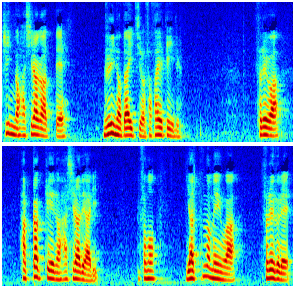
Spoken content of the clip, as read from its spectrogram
金の柱があって瑠璃の大地を支えている。それは八角形の柱でありその八つの面はそれぞれ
